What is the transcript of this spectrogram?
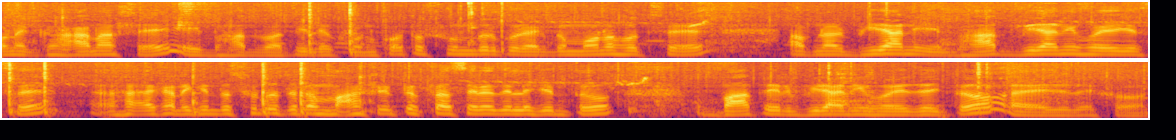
অনেক ঘ্রাণ আসে এই ভাত ভাজি দেখুন, কত সুন্দর করে একদম মনে হচ্ছে আপনার বিরিয়ানি, ভাত বিরিয়ানি হয়ে গেছে। এখানে কিন্তু ছোটো ছোটো মাংসের টুকরা ছেড়ে দিলে কিন্তু ভাতের বিরিয়ানি হয়ে যেত এই যে দেখুন।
